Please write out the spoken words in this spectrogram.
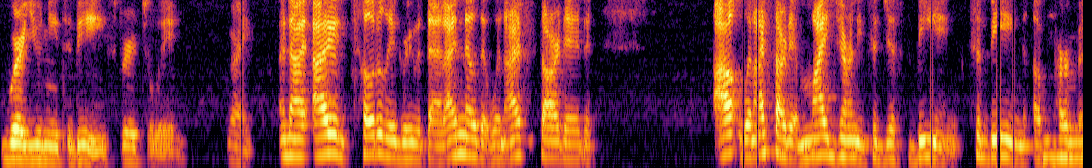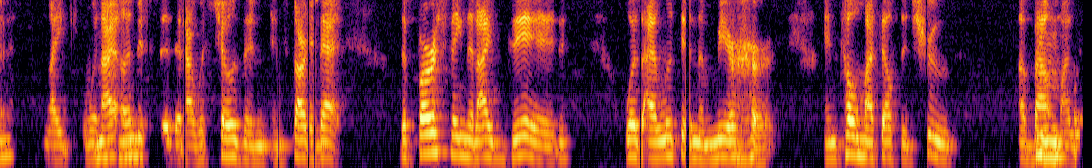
where you need to be spiritually. Right, and I I totally agree with that. I know that when I started. Out when I started my journey to just being, to being of mm-hmm. purpose, like when mm-hmm. I understood that I was chosen and started that, the first thing that I did was I looked in the mirror and told myself the truth about mm my life.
